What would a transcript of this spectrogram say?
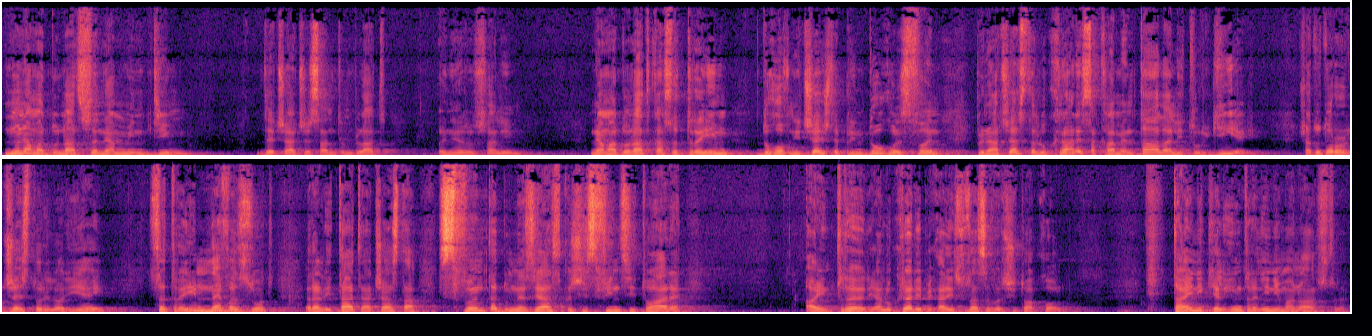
Nu ne-am adunat să ne amintim de ceea ce s-a întâmplat în Ierusalim. Ne-am adunat ca să trăim duhovnicește prin Duhul Sfânt, prin această lucrare sacramentală a liturgiei și a tuturor gesturilor ei, să trăim nevăzut realitatea aceasta sfântă, dumnezească și sfințitoare a intrării, a lucrării pe care Isus a săvârșit-o acolo. Tainic El intră în inima noastră.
